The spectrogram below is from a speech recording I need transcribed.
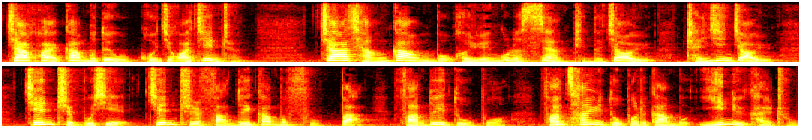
加快干部队伍国际化进程，加强干部和员工的思想品德教育、诚信教育。坚持不懈，坚持反对干部腐败，反对赌博，凡参与赌博的干部一律开除。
